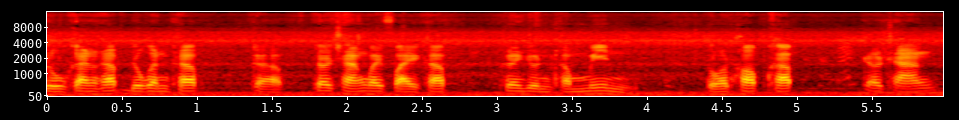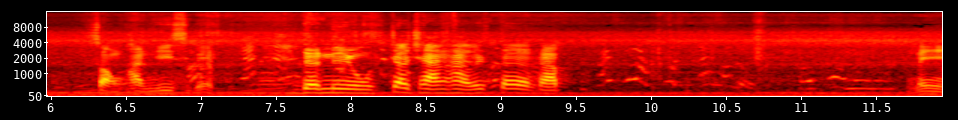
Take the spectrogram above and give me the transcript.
ดูกันครับดูกันครับกับเจ้าช้างไวไฟครับ เครื่องยนต์คัมมินตัวท็อปครับ เจ้าช้าง 2021 The New เจ้าช้าง Harvester ครับ นี่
